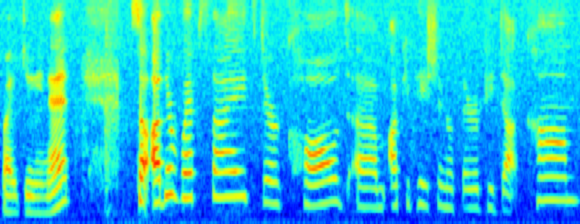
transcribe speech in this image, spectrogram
by doing it. So other websites they're called um, occupationaltherapy.com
